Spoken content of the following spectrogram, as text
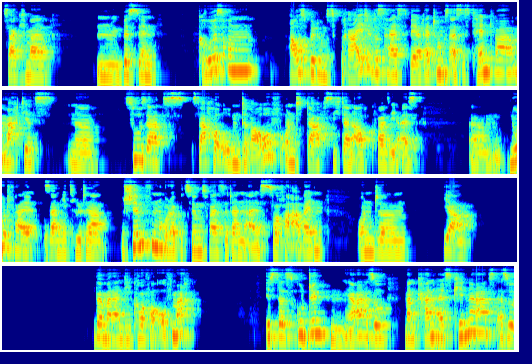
sag ich mal, ein bisschen größeren Ausbildungsbreite. Das heißt, wer Rettungsassistent war, macht jetzt eine Zusatzsache obendrauf und darf sich dann auch quasi als ähm, Notfallsanitäter beschimpfen oder beziehungsweise dann als solcher arbeiten. Und ähm, ja, wenn man dann die Koffer aufmacht, ist das gut dünken. Ja, also man kann als Kinderarzt, also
